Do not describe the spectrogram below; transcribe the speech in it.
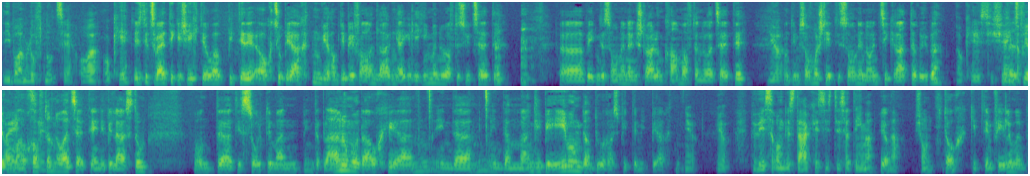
die Warmluft nutze. Aber okay. Das ist die zweite Geschichte, aber bitte auch zu beachten, wir haben die PV-Anlagen eigentlich immer nur auf der Südseite, äh, wegen der Sonneneinstrahlung kaum auf der Nordseite. Ja. Und im Sommer steht die Sonne 90 Grad darüber. Okay, sie Das scheint heißt, wir haben auch auf der. Nordseite eine Belastung. Und äh, das sollte man in der Planung oder auch äh, in, der, in der Mangelbehebung dann durchaus bitte mit beachten. Ja, ja. Bewässerung des Daches, ist das ein Thema? Ja. Nein, schon? Doch, gibt Empfehlungen,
